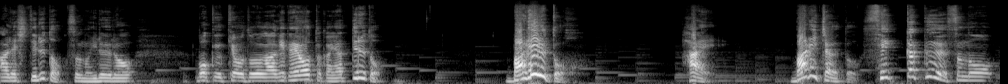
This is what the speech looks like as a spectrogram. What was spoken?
あれしてると、その、いろいろ、僕今日動画上げたよとかやってると、バレると。はい。バレちゃうと。せっかく、その、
